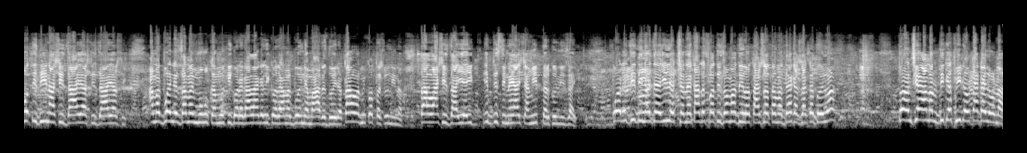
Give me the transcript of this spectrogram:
প্রতিদিন আসি, যাই আসি যাই আসি। আমার বোনের জামাই মুখামুখি করে, গালাগালি করে, আমার বোনে মারে দইরা তাও আমি কথা শুনি না। তাও আসি যাই, এই ইফডিসি নেই আসি আমি ইফতার খুলি যাই। পরে যেদিন যে ইলেকশনে কাগজপাতি জমা দিল, তার সাথে আমার দেখা সাক্ষাৎ হইল। তখন সে আমার দিকে ফিরেও তাকাইলো না।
